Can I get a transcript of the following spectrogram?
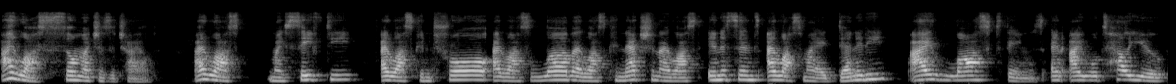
I lost so much as a child. I lost my safety. I lost control. I lost love. I lost connection. I lost innocence. I lost my identity. I lost things. And I will tell you,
